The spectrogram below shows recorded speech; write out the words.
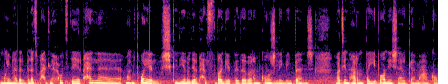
المهم هذا البنات واحد الحوت داير بحال المهم طويل في الشكل ديالو داير بحال السباغيطي دابا راه مكونجلي ما يبانش. غادي نهار نطيبو غادي نشاركه معاكم.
